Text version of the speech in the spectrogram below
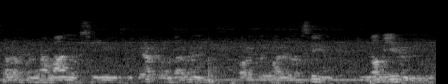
solo con la mano, sin ni siquiera preguntarme el pasaporte o algo así. No vieron.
